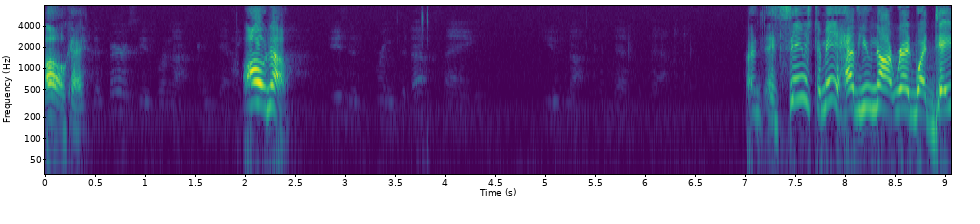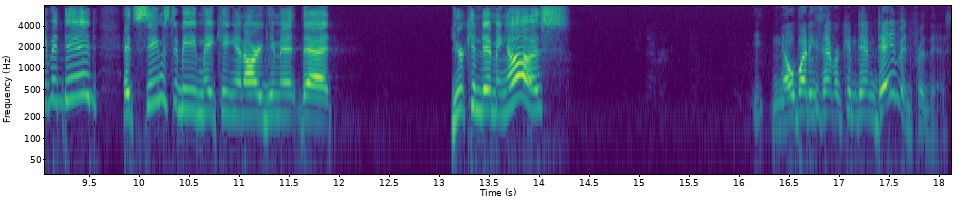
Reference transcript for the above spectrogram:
Oh, okay. Oh, no. It seems to me, have you not read what David did? It seems to be making an argument that you're condemning us. Nobody's ever condemned David for this.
